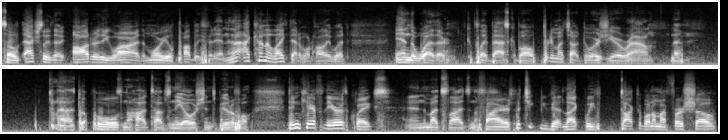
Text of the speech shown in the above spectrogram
So actually, the odder you are, the more you'll probably fit in. And I, I kind of like that about Hollywood, and the weather. Can play basketball pretty much outdoors year round. The, uh, the pools and the hot tubs and the ocean's beautiful. Didn't care for the earthquakes and the mudslides and the fires, but you, you get like we talked about on my first show,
